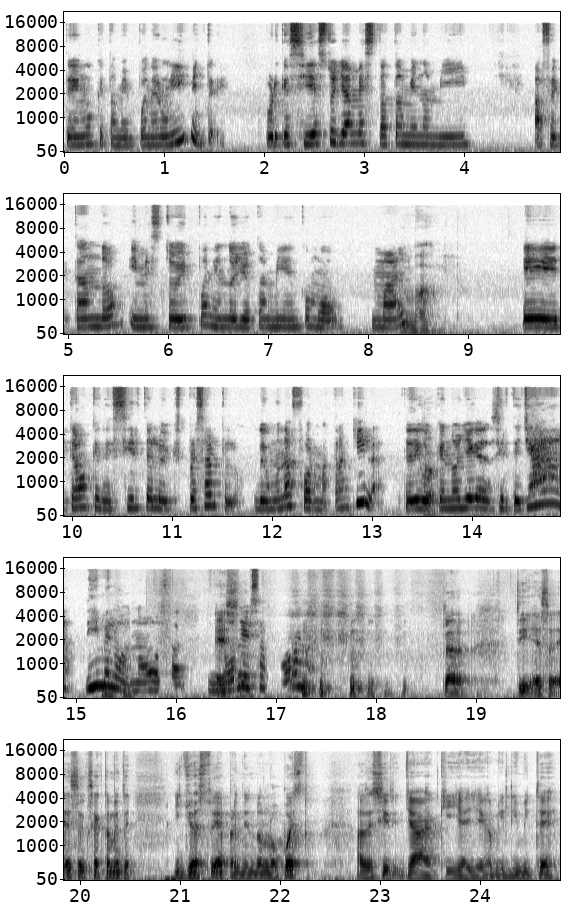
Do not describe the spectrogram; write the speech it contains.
tengo que también poner un límite, porque si esto ya me está también a mí afectando y me estoy poniendo yo también como mal, eh, tengo que decírtelo y expresártelo de una forma tranquila. Te digo que no llegue a decirte, ya, dímelo. No, o sea, no de esa forma. claro, sí, eso, eso exactamente. Y yo estoy aprendiendo lo opuesto. A decir, ya aquí ya llega mi límite,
